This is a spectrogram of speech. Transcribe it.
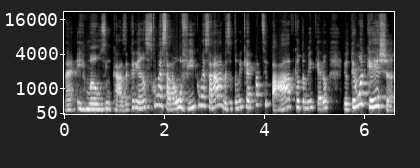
né, irmãos em casa, crianças, começaram a ouvir, começaram, ah, mas eu também quero participar, porque eu também quero, eu tenho uma queixa,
